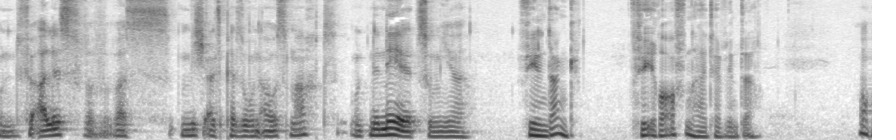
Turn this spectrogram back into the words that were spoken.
und für alles, was mich als Person ausmacht und eine Nähe zu mir. Vielen Dank für Ihre Offenheit, Herr Winter. Oh.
